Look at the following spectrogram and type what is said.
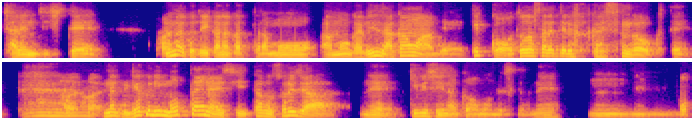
チャレンジして、はいうまいこといかなかったらもう、あ、もう外部人材あかんわで、結構閉ざされてる会社さんが多くて、はいはいなんか逆にもったいないし、多分それじゃね、厳しいなとは思うんですけどね。うん。もっ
